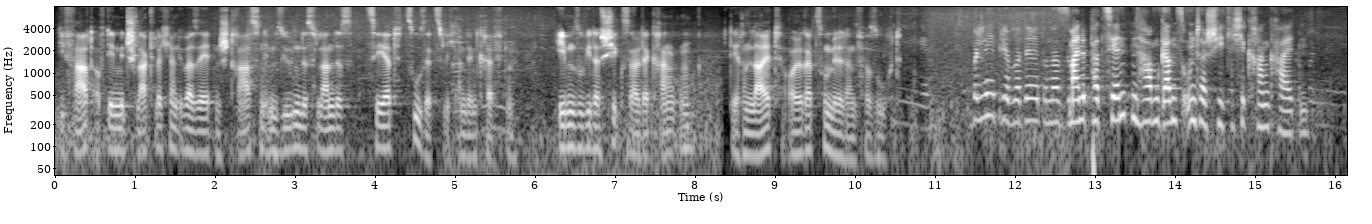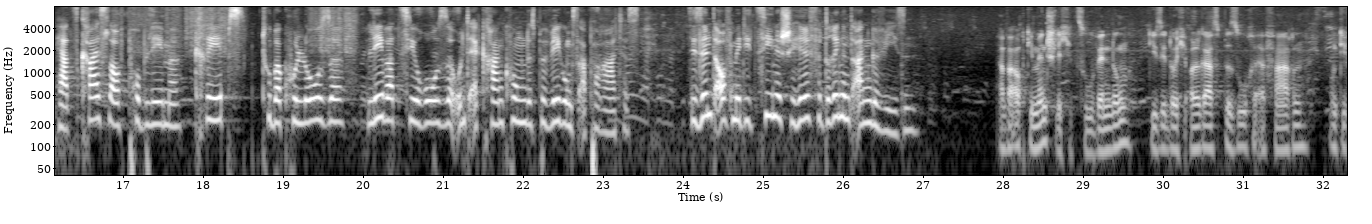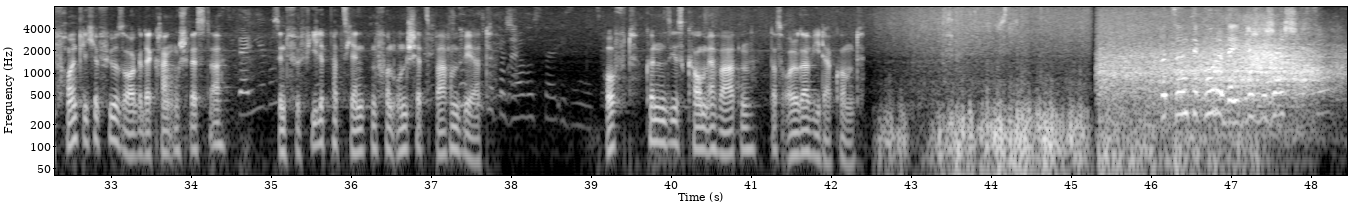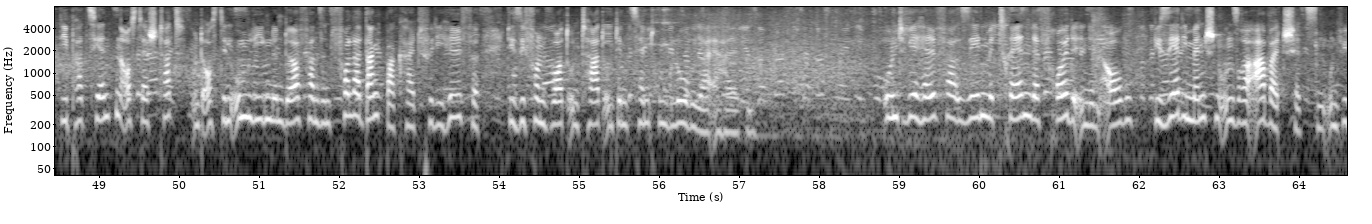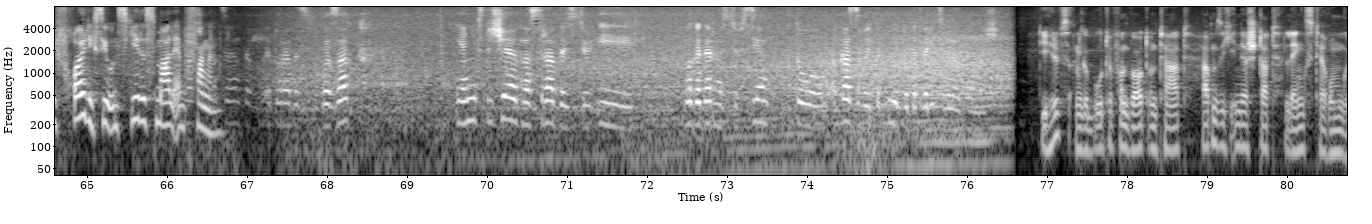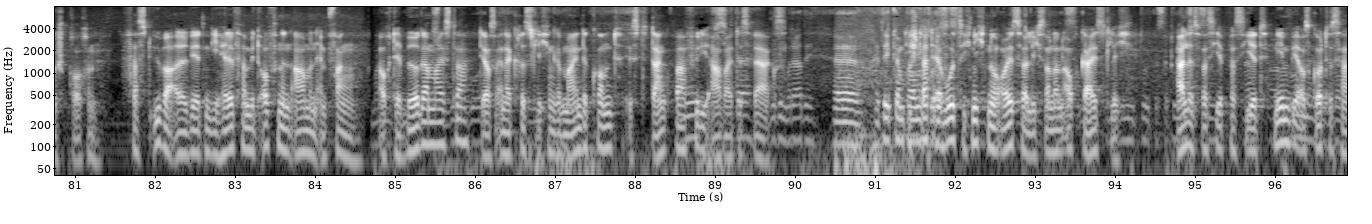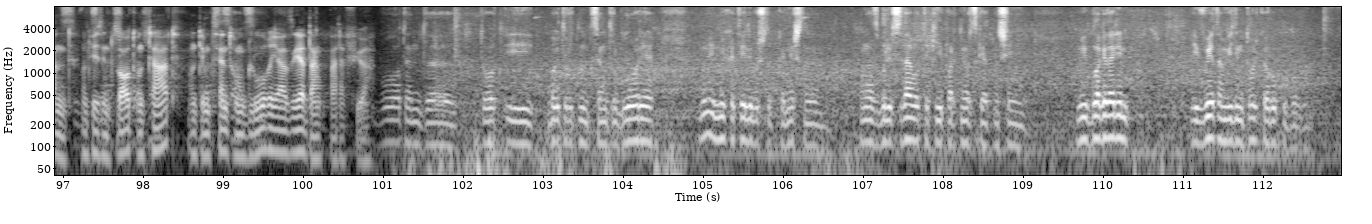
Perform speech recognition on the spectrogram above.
Die Fahrt auf den mit Schlaglöchern übersäten Straßen im Süden des Landes zehrt zusätzlich an den Kräften. Ebenso wie das Schicksal der Kranken, deren Leid Olga zu mildern versucht. Meine Patienten haben ganz unterschiedliche Krankheiten. Herz-Kreislauf-Probleme, Krebs, Tuberkulose, Leberzirrhose und Erkrankungen des Bewegungsapparates. Sie sind auf medizinische Hilfe dringend angewiesen. Aber auch die menschliche Zuwendung, die sie durch Olgas Besuche erfahren, und die freundliche Fürsorge der Krankenschwester sind für viele Patienten von unschätzbarem Wert. Oft können sie es kaum erwarten, dass Olga wiederkommt. Die Patienten aus der Stadt und aus den umliegenden Dörfern sind voller Dankbarkeit für die Hilfe, die sie von Wort und Tat und dem Zentrum Gloria erhalten. Und wir Helfer sehen mit Tränen der Freude in den Augen, wie sehr die Menschen unsere Arbeit schätzen und wie freudig sie uns jedes Mal empfangen. благодарностью всем, кто оказывает такую благотворительную помощь. Die Hilfsangebote von Wort und Tat haben sich in der Stadt längst herumgesprochen. Fast überall werden die Helfer mit offenen Armen empfangen. Auch der Bürgermeister, der aus einer christlichen Gemeinde kommt, ist dankbar für die Arbeit des Werks. Die Stadt erholt sich nicht nur äußerlich, sondern auch geistlich. Alles, was hier passiert, nehmen wir aus Gottes Hand und wir sind Wort und Tat und dem Zentrum Gloria sehr dankbar dafür. Ну и мы хотели бы, чтобы, конечно, у нас были всегда вот такие партнерские отношения. Мы благодарим и в этом видим только руку Бога.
